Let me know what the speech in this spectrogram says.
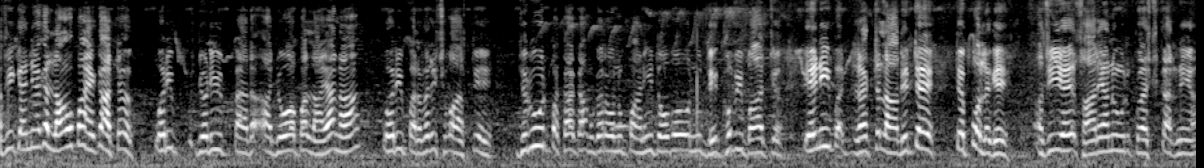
ਅਸੀਂ ਕਹਿੰਦੇ ਆ ਕਿ ਲਾਓ ਭਾਵੇਂ ਘੱਟ। ਉਹਦੀ ਜਿਹੜੀ ਪੈਦਾ ਜੋ ਆਪਾਂ ਲਾਇਆ ਨਾ, ਉਹਦੀ ਪਰਵਰਿਸ਼ ਵਾਸਤੇ ਜ਼ਰੂਰ ਪੱਕਾ ਕੰਮ ਕਰੋ, ਉਹਨੂੰ ਪਾਣੀ ਦਿਵੋ, ਉਹਨੂੰ ਦੇਖੋ ਵੀ ਬਾਅਦ ਚ। ਇਹ ਨਹੀਂ ਬ- ਲਾ ਦਿੱਤੇ ਤੇ ਭੁੱਲ ਗਏ। ਅਸੀਂ ਇਹ ਸਾਰਿਆਂ ਨੂੰ ਰਿਕੁਐਸਟ ਕਰਨੇ ਆ।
